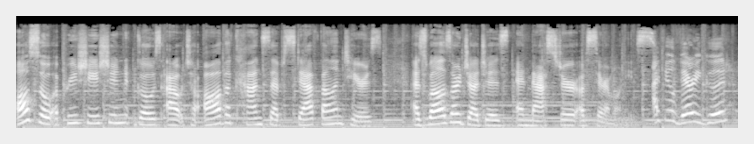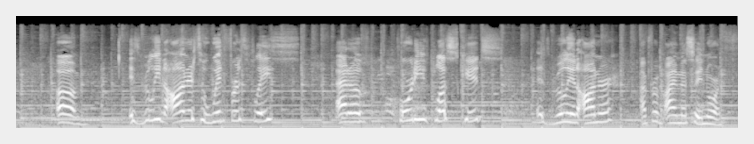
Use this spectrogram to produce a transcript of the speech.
Also, appreciation goes out to all the concept staff volunteers, as well as our judges and master of ceremonies. I feel very good. Um, it's really an honor to win first place out of 40 plus kids. It's really an honor. I'm from IMSA North.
